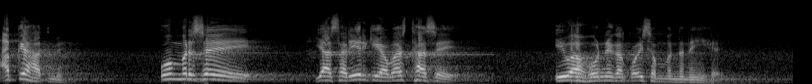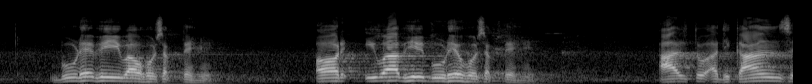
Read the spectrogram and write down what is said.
आपके हाथ में उम्र से या शरीर की अवस्था से युवा होने का कोई संबंध नहीं है। बूढ़े भी युवा हो सकते हैं और युवा भी बूढ़े हो सकते हैं। आज तो अधिकांश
